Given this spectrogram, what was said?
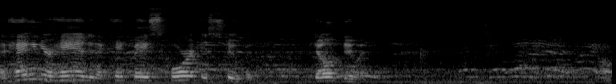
And hanging your hand in a kick-based sport is stupid. Don't do it. Oh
